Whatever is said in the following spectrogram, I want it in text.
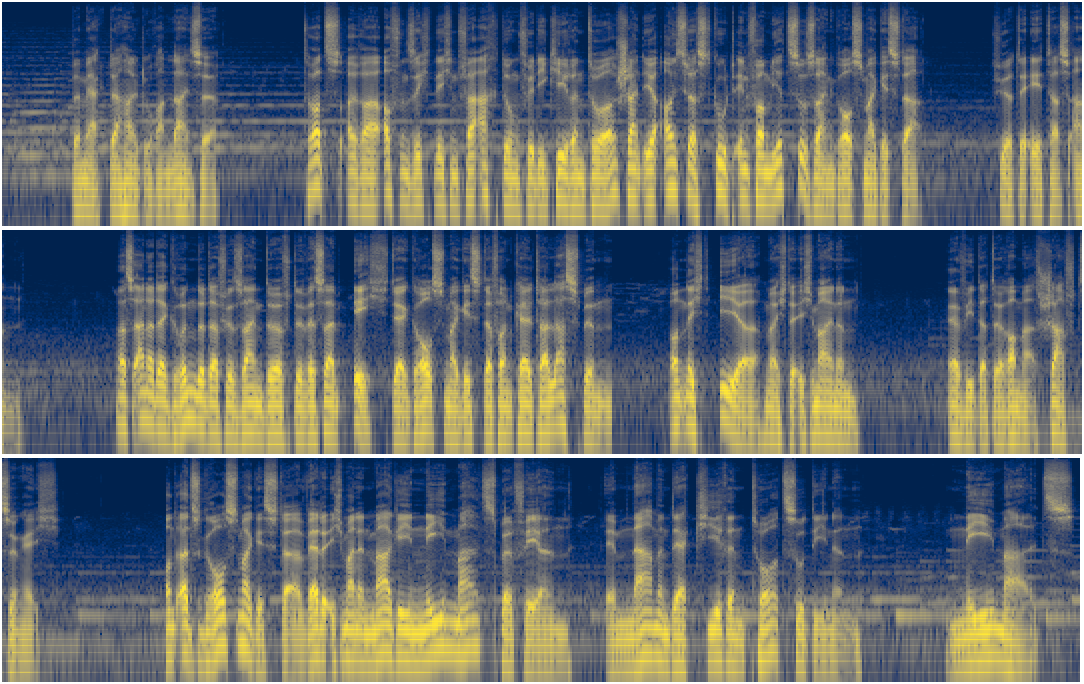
bemerkte Halduran leise. Trotz eurer offensichtlichen Verachtung für die Kirentor scheint ihr äußerst gut informiert zu sein, Großmagister, führte Ethas an. Was einer der Gründe dafür sein dürfte, weshalb ich der Großmagister von Keltalas bin. Und nicht ihr, möchte ich meinen, erwiderte Romas scharfzüngig. Und als Großmagister werde ich meinen Magi niemals befehlen, im Namen der Kirentor zu dienen. Niemals.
